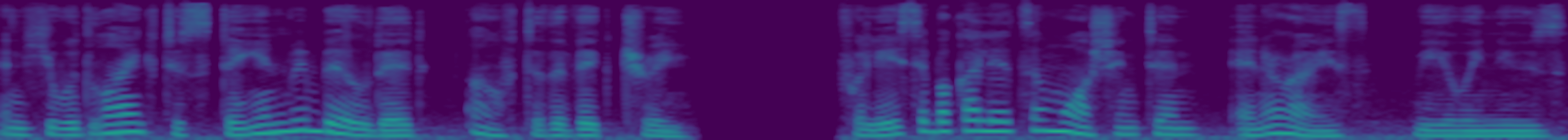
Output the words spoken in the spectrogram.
and he would like to stay and rebuild it after the victory. For Lesia Bakalets in Washington, Anna Rice VOA News.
